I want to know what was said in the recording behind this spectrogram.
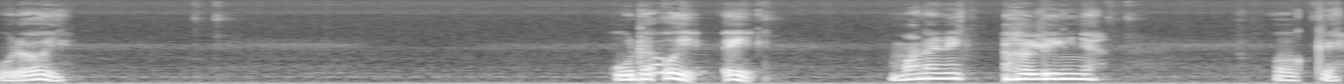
Udah oi. Udah oi. Eh. Mana nih linknya? Oke.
